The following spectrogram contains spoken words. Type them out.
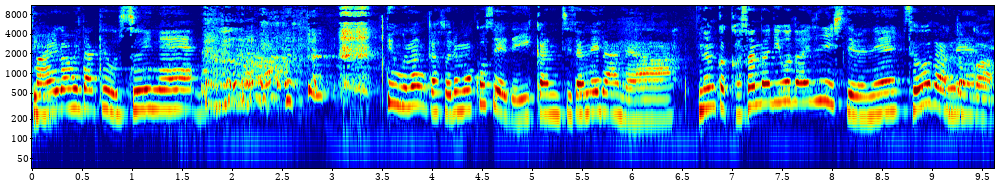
て前髪だけ薄いね。ー でもなんかそれも個性でいい感じだね。そうだね。なんか重なりを大事にしてるね。そうだね。とか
